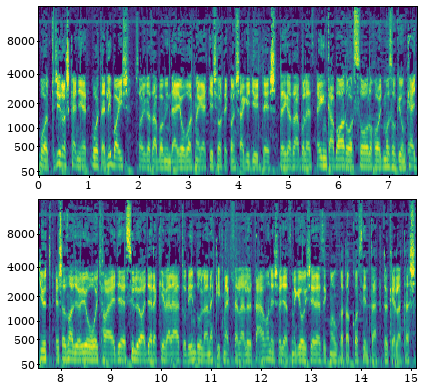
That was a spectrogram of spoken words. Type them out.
volt zsíros kenyér, volt egy liba is, szóval igazából minden jó volt, meg egy kis jótékonysági gyűjtés. De igazából ez inkább arról szól, hogy mozogjunk együtt, és az nagyon jó, hogyha egy szülő a gyerekével el tud indulni nekik megfelelő távon, és hogy ezt még jó is érezik magukat, akkor szinte tökéletes.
